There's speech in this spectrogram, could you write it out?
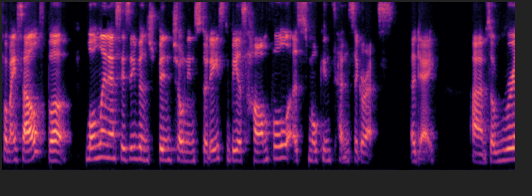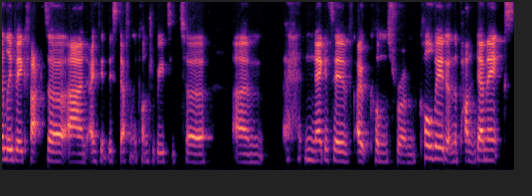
for myself, but loneliness has even been shown in studies to be as harmful as smoking 10 cigarettes a day. Um, so, really big factor. And I think this definitely contributed to um, negative outcomes from COVID and the pandemics.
